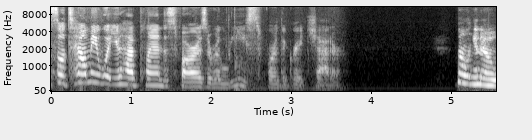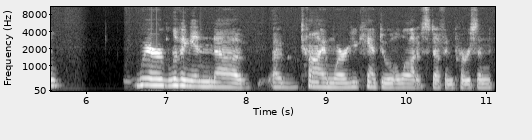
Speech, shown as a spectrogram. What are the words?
so tell me what you have planned as far as a release for The Great Shatter. Well, you know, we're living in uh, a time where you can't do a lot of stuff in person.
